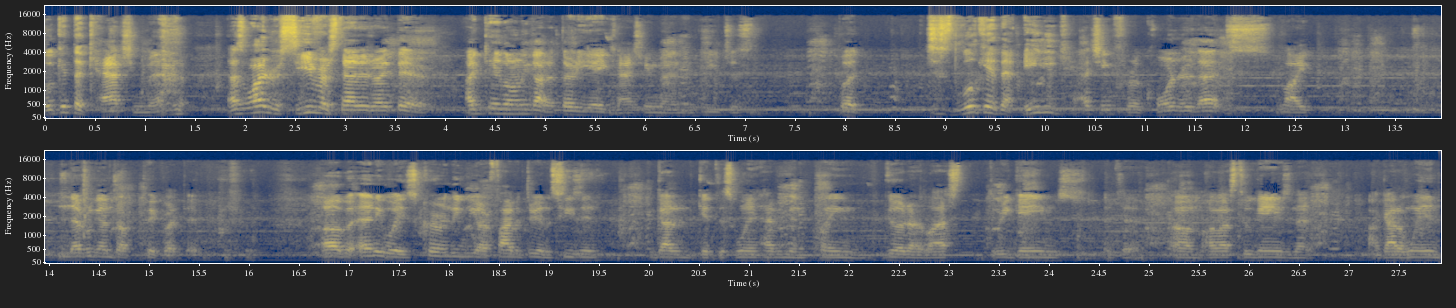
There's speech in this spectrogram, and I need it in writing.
look at the catching, man. That's wide receiver status right there. Ike Taylor only got a 38 catching, man. He just, but just look at that 80 catching for a corner. That's like never gonna drop a pick right there. uh, but anyways, currently we are five and three in the season. We gotta get this win. Haven't been playing good our last three games. Into, um, our last two games, and then I gotta win.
